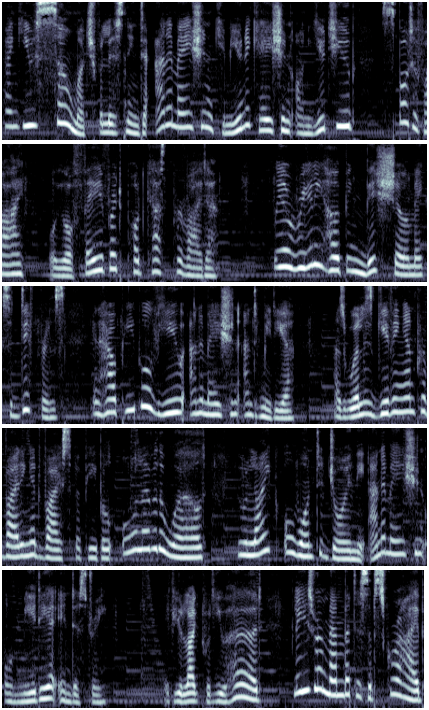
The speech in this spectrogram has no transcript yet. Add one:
Thank you so much for listening to Animation Communication on YouTube, Spotify, or your favorite podcast provider. We are really hoping this show makes a difference in how people view animation and media, as well as giving and providing advice for people all over the world who like or want to join the animation or media industry. If you liked what you heard, please remember to subscribe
